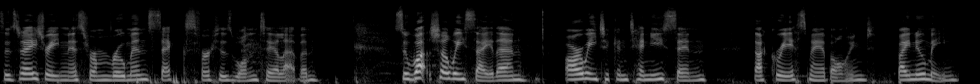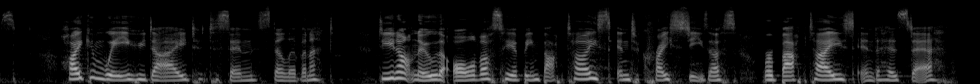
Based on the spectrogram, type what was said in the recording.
So today's reading is from Romans 6, verses 1 to 11. So, what shall we say then? Are we to continue sin that grace may abound? By no means. How can we who died to sin still live in it? Do you not know that all of us who have been baptized into Christ Jesus were baptized into his death?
